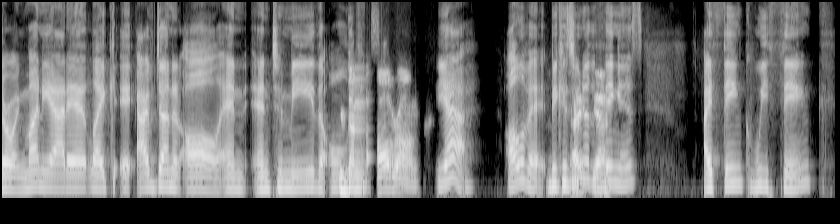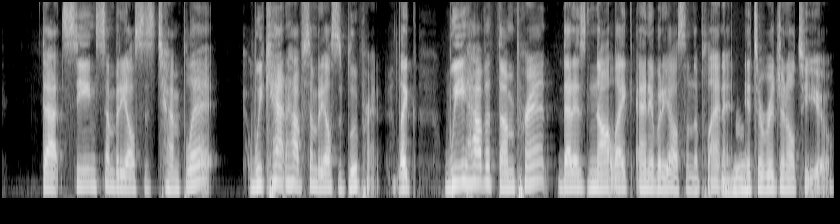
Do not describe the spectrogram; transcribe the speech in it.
throwing money at it. Like it, I've done it all, and and to me, the only you've done it all wrong. Yeah, all of it because right? you know the yeah. thing is, I think we think that seeing somebody else's template we can't have somebody else's blueprint. Like we have a thumbprint that is not like anybody else on the planet. Mm-hmm. It's original to you.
